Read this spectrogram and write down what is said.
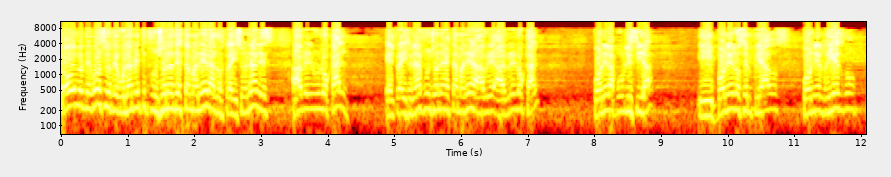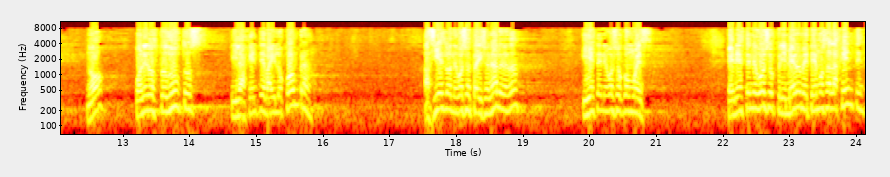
Todos los negocios regularmente funcionan de esta manera. Los tradicionales abren un local. El tradicional funciona de esta manera. Abre, abre local, pone la publicidad y pone los empleados, pone el riesgo, ¿no? Pone los productos y la gente va y lo compra. Así es los negocios tradicionales, ¿verdad? ¿Y este negocio cómo es? En este negocio primero metemos a la gente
